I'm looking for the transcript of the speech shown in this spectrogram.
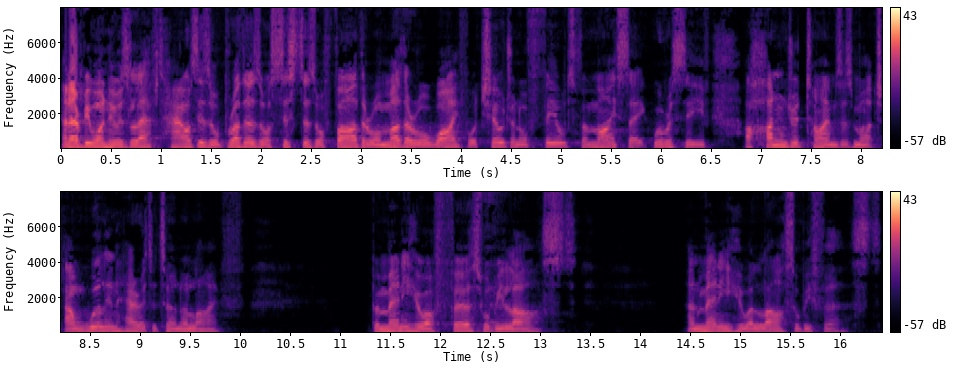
And everyone who has left houses or brothers or sisters or father or mother or wife or children or fields for my sake will receive a hundred times as much and will inherit eternal life. But many who are first will be last, and many who are last will be first.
